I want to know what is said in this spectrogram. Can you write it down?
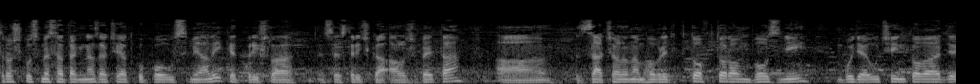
Trošku sme sa tak na začiatku pousmiali, keď prišla sestrička Alžbeta a začala nám hovoriť, kto v ktorom vozni bude účinkovať, e,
